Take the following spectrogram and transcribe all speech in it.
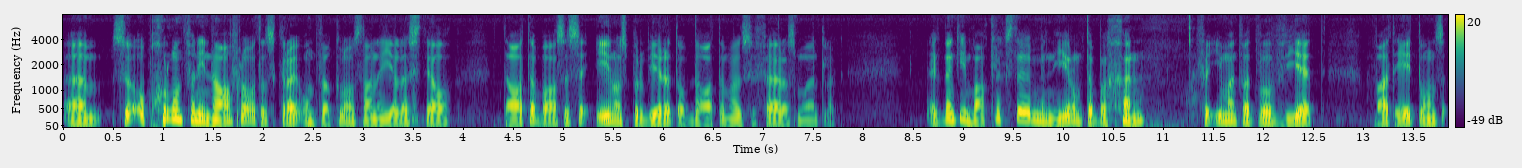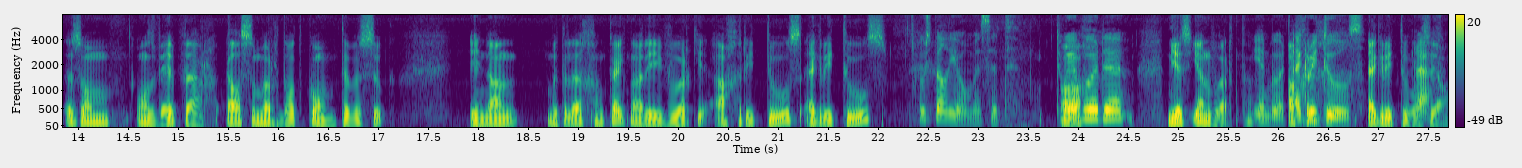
Ehm um, so op grond van die navraag wat ons kry, ontwikkel ons dan 'n hele stel databasisse en ons probeer dit op datum hou so ver as moontlik. Ek dink die maklikste manier om te begin vir iemand wat wil weet wat het ons is om ons webwerf elsemer.com te besoek en dan moet hulle gaan kyk na die woordjie agri tools, agri tools. Hoe spel jy hom? Is dit twee Ach, woorde? Nee, is een woord. Een woord. Agri tools. Agri tools, ja.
